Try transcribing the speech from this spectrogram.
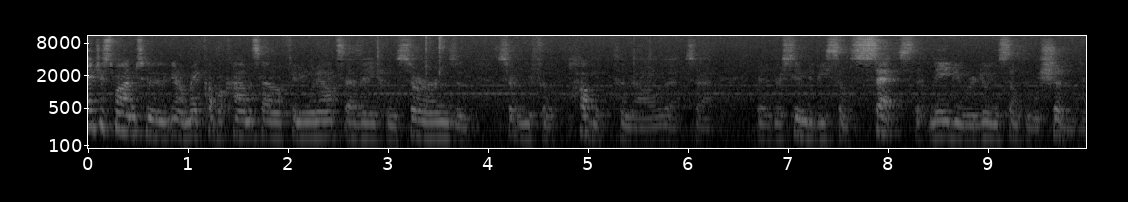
I, just wanted to, you know, make a couple comments, I don't know if anyone else has any concerns, and certainly for the public to know that uh, there, there seemed to be some sense that maybe we're doing something we shouldn't do.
